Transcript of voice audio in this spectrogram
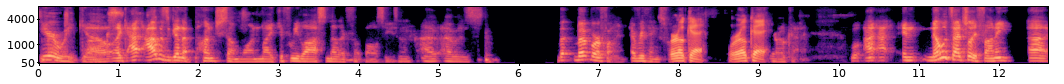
Here we go. Like I, I was gonna punch someone like if we lost another football season. I, I was, but but we're fine. Everything's fine. We're okay. We're okay. We're okay. Well, I, I and know it's actually funny? Uh,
